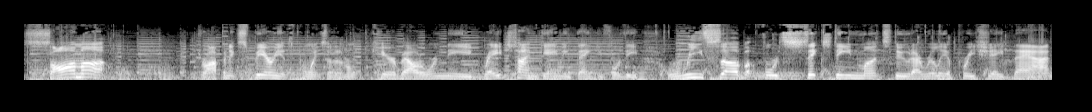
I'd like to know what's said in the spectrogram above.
Saw them up. Dropping experience points that I don't care about or need. Rage Time Gaming, thank you for the resub for 16 months, dude. I really appreciate that.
